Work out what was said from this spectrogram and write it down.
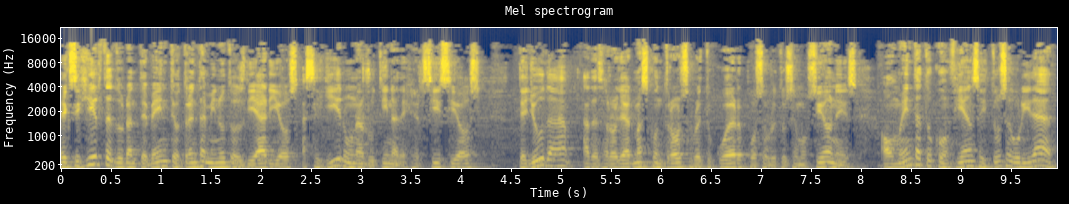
Exigirte durante 20 o 30 minutos diarios a seguir una rutina de ejercicios te ayuda a desarrollar más control sobre tu cuerpo, sobre tus emociones, aumenta tu confianza y tu seguridad,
